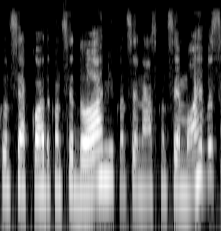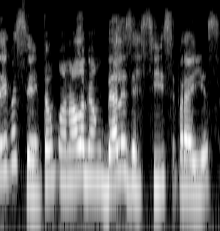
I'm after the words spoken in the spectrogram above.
Quando você acorda, quando você dorme, quando você nasce, quando você morre, é você e você. Então, o monólogo é um belo exercício para isso.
